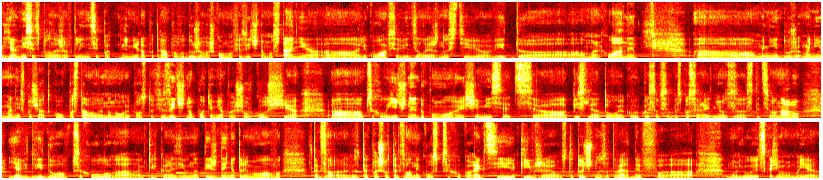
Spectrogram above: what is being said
Я місяць пролежав в клініці Пальміра, потрапив у дуже важкому фізичному стані, лікувався від залежності від марихуани. Мені дуже мені, мене спочатку поставили на ноги просто фізично, потім я пройшов курс ще е, психологічної допомоги ще місяць е, після того, як виписався безпосередньо з стаціонару. Я відвідував психолога кілька разів на тиждень, отримував так зва... е, пройшов так званий курс психокорекції, який вже остаточно затвердив а, мою, скажімо, моє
